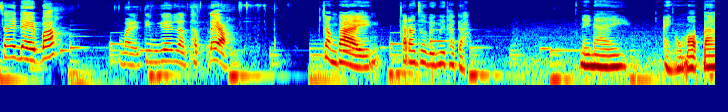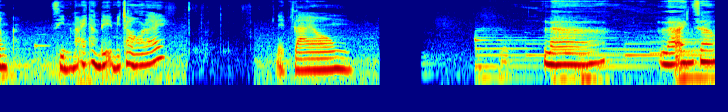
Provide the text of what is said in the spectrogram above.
Trai đẹp á? Mày lại tìm game là thật đấy à? Chẳng phải ta đang chơi với người thật à? Này này Ảnh hùng bọp băng Xin mãi thằng đệ mới cho đấy Đẹp trai không Là... là anh sao?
